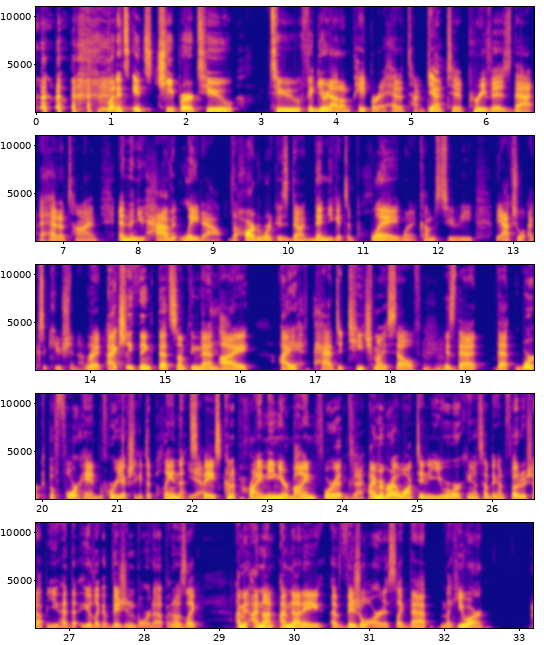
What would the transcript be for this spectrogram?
but it's it's cheaper to to figure it out on paper ahead of time. To, Yeah. to previs that ahead of time, and then you have it laid out. The hard work is done. Then you get to play when it comes to the the actual execution of it. Right. I actually think that's something that I I had to teach myself Mhm. is that that work beforehand before you actually get to plan that Yeah. space, kind of priming your mind for it. Exactly. I remember I walked in and you were working on something on Photoshop and you had that you had like a vision board up and I was like I mean I'm not I'm not a, a visual artist like Mhm. that like you are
